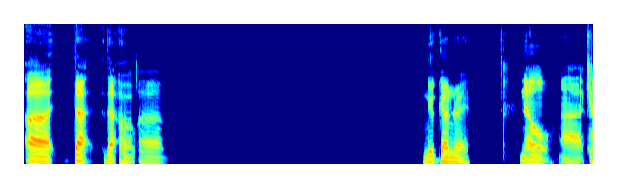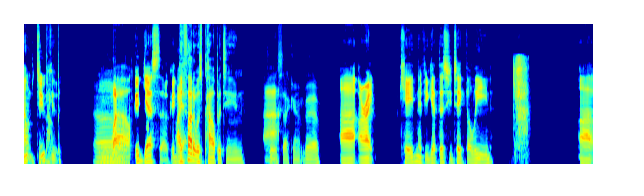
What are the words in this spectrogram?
Uh, that that oh um. Nute Gunray. No, uh, Count Dooku. Palp- Uh, Wow. Good guess though. Good I thought it was Palpatine for Ah. a second, but yeah. Uh, all right, Caden, if you get this, you take the lead. Uh,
